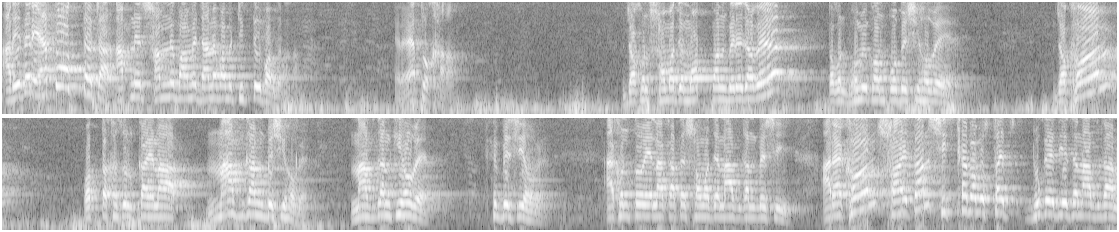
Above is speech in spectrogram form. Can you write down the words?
আর এদের এত অত্যাচার, আপনার সামনে বামে, ডানে বামে টিকতেই পারবেন না। এরা এত খারাপ। যখন সমাজে মদ পান বেড়ে যাবে, তখন ভূমিকম্প বেশি হবে। যখন অত্যাখাজুল কায়নাত নাচ গান বেশি হবে। নাচ গান কি হবে? বেশি হবে। এখন তো এলাকাতে সমাজে নাচ গান বেশি। আর এখন শয়তান শিক্ষা ব্যবস্থায় ঢুকে দিয়েছে নাচ গান।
